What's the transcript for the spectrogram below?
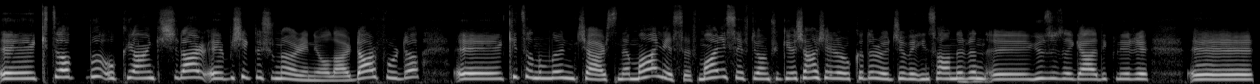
e, kitabı okuyan kişiler e, bir şekilde şunu öğreniyorlar. Darfur'da e, ki tanımların içerisinde maalesef, maalesef diyorum çünkü yaşanan şeyler o kadar acı ve insanların e, yüz yüze geldikleri e,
